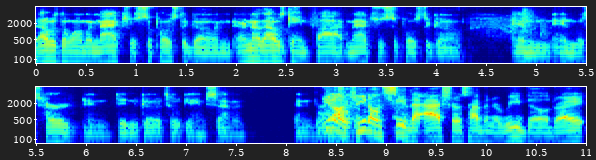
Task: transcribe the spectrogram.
that was the one when Max was supposed to go and or no, that was game five. Max was supposed to go and and was hurt and didn't go till game seven. And You don't. You don't see the Astros having to rebuild, right?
